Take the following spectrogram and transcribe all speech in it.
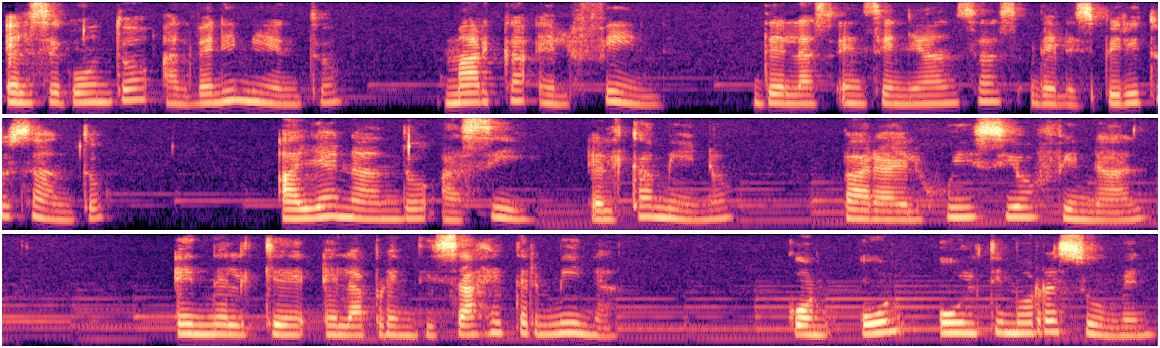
El segundo advenimiento marca el fin de las enseñanzas del Espíritu Santo, allanando así el camino para el juicio final en el que el aprendizaje termina con un último resumen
